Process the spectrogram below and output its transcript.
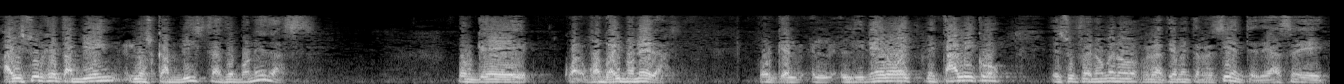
ahí surgen también los cambistas de monedas, porque cuando hay monedas, porque el, dinero metálico es un fenómeno relativamente reciente, de hace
